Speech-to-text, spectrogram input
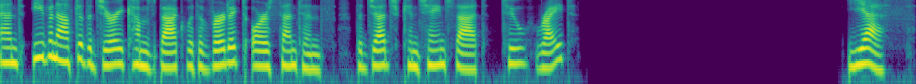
And, even after the jury comes back with a verdict or a sentence, the judge can change that, too, right? Yes.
